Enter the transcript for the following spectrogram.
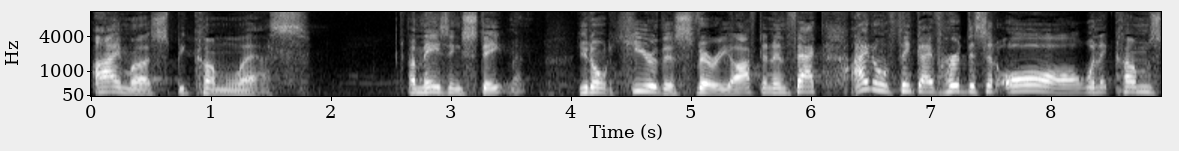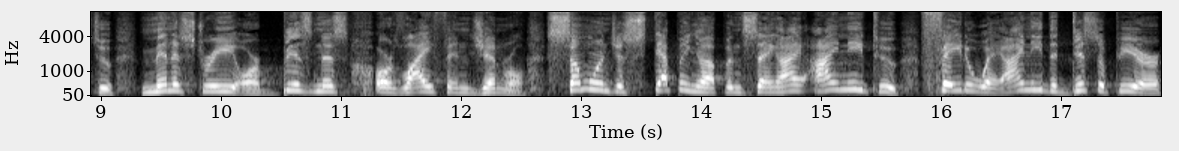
I must become less. Amazing statement. You don't hear this very often. In fact, I don't think I've heard this at all when it comes to ministry or business or life in general. Someone just stepping up and saying, I, I need to fade away, I need to disappear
